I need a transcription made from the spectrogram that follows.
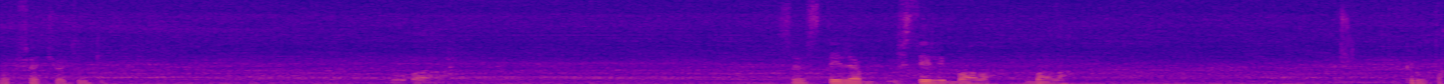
вообще четенький. Опа. Це в стилі, в стилі бала. бала. Круто.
